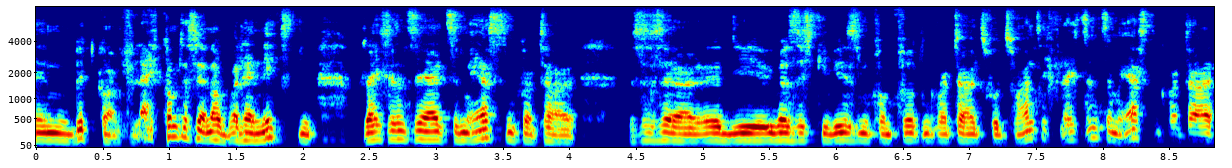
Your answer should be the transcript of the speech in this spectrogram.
in Bitcoin? Vielleicht kommt das ja noch bei der nächsten. Vielleicht sind sie ja jetzt im ersten Quartal. Das ist ja äh, die Übersicht gewesen vom vierten Quartal 2020. Vielleicht sind es im ersten Quartal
